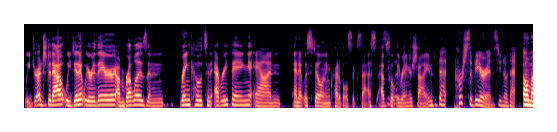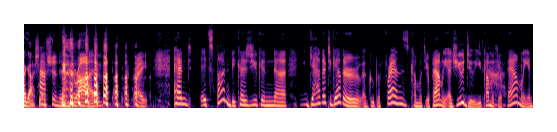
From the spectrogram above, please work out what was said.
we dredged it out. We did it. We were there, umbrellas and raincoats and everything, and and it was still an incredible success. Absolutely, rain or shine. That perseverance, you know, that oh my gosh, passion yes. and drive, right? And it's fun because you can uh, gather together a group of friends, come with your family, as you do. You come yeah. with your family, and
